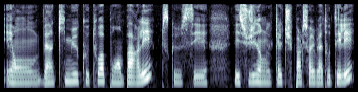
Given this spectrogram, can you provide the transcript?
et on, ben, qui mieux que toi pour en parler, parce que c'est les sujets dans lesquels tu parles sur les plateaux télé.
